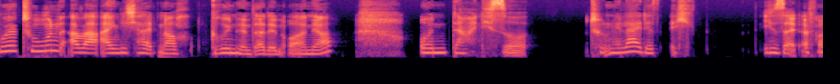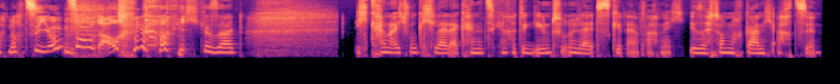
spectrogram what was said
cool tun, aber eigentlich halt noch grün hinter den Ohren, ja. Und da meinte ich so, tut mir leid, jetzt ich, ihr seid einfach noch zu jung zum Rauchen, habe ich gesagt. Ich kann euch wirklich leider keine Zigarette geben, tut mir leid, es geht einfach nicht. Ihr seid doch noch gar nicht 18.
